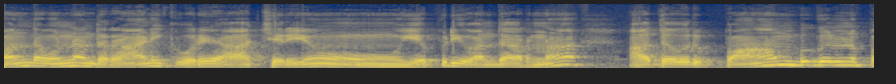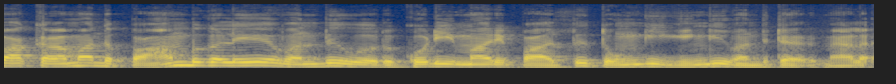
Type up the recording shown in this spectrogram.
வந்த உடனே அந்த ராணிக்கு ஒரே ஆச்சரியம் எப்படி வந்தார்னா அதை ஒரு பாம்புகள்னு பார்க்காம அந்த பாம்புகளே வந்து ஒரு கொடி மாதிரி பார்த்து தொங்கி கிங்கி வந்துட்டார் மேலே.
